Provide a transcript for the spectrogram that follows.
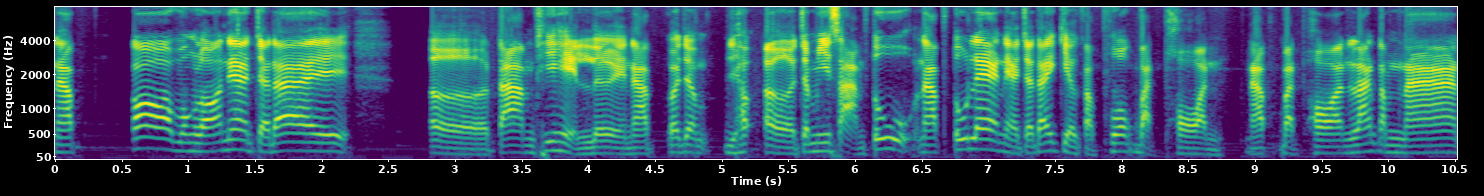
นะครับ ก็วงล้อเนี่ยจะได้เอ่อตามที่เห็นเลยนะครับ ก็จะเอ่อจะมี 3 ตู้นะครับ ตู้แรกเนี่ยจะได้เกี่ยวกับพวกบัตรพรนะครับ บัตรพรร่างตำนาน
